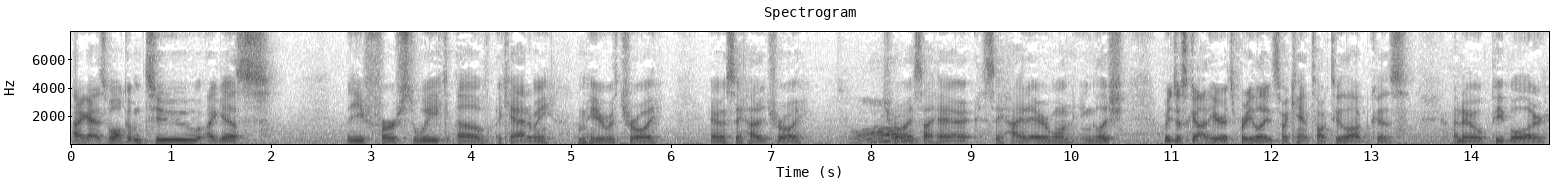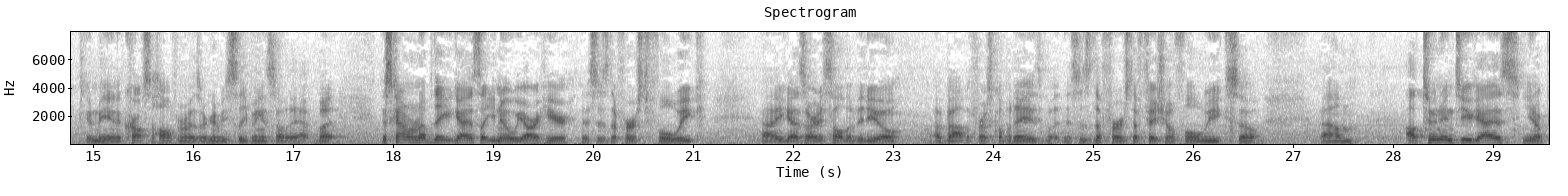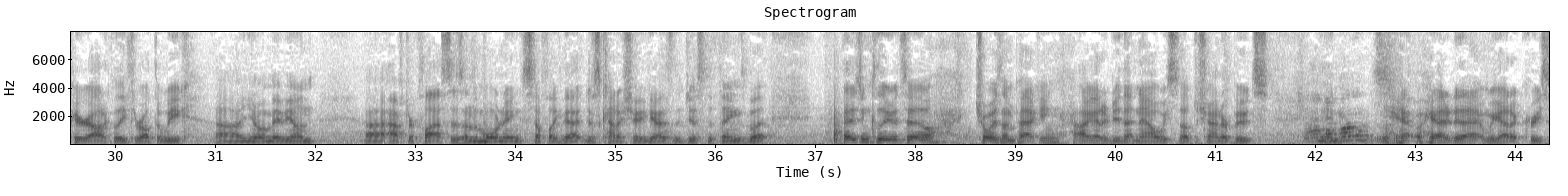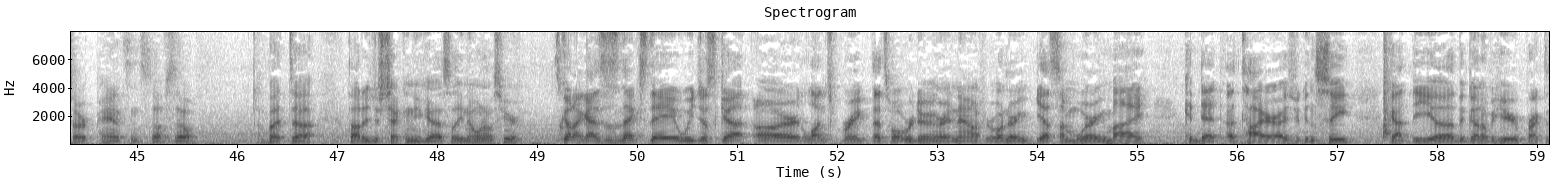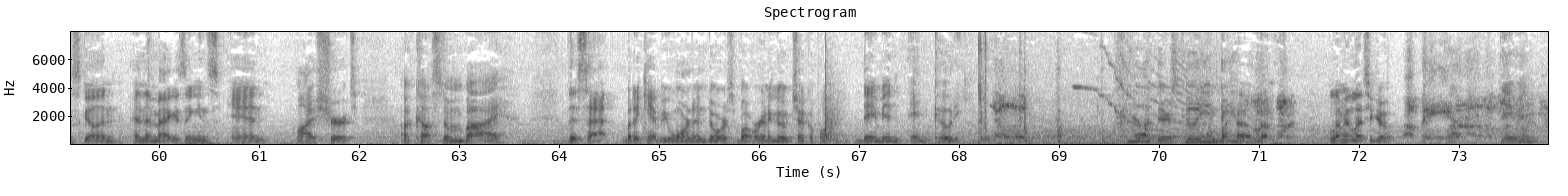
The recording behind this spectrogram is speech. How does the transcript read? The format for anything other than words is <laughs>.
Hi guys, welcome to I guess the first week of Academy. I'm here with Troy. I'm gonna say hi to Troy. Troy, say hi, say hi to everyone. English. We just got here. It's pretty late, so I can't talk too loud because I know people are gonna be across the hall from us. Are gonna be sleeping and stuff like that. But just kind of want to update you guys, let you know we are here. This is the first full week. Uh, you guys already saw the video about the first couple days, but this is the first official full week. So. Um, I'll tune into you guys, you know, periodically throughout the week. Uh, you know, maybe on uh, after classes in the morning, stuff like that. Just kind of show you guys the gist of things. But as you can clearly tell, Troy's unpacking. I got to do that now. We still have to shine our boots. Shine my boots. <laughs> Yeah, we got to do that, and we got to crease our pants and stuff. So, but uh, thought I'd just check in you guys, let you know when I was here. What's going on, guys? This is the next day. We just got our lunch break. That's what we're doing right now. If you're wondering, yes, I'm wearing my cadet attire, as you can see. Got the uh, the gun over here, practice gun, and then magazines and my shirt, a custom by this hat, but it can't be worn indoors. But we're gonna go check up on Damien and Cody. Hey, look, there's Cody and <laughs> Damien. let, let me let you go. What? Damien,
